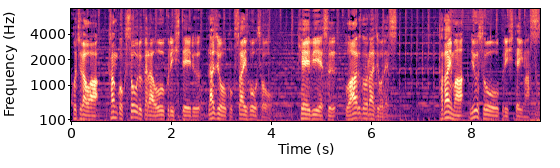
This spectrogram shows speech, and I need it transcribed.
こちらは韓国ソウルからお送りしているラジオ国際放送 KBS ワールドラジオです。ただいまニュースをお送りしています。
